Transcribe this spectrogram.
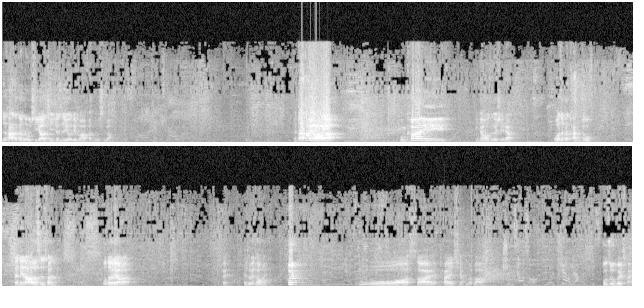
只是他这个怒气要急，就是有点麻烦，就是了。大招又好了，滚开！你看我这个血量，我这个坦度，再叠到二十层，不得了了。哎，还是会痛哎。喂。哇塞，太强了吧！辅助鬼才，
